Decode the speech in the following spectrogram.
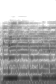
Thank you.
